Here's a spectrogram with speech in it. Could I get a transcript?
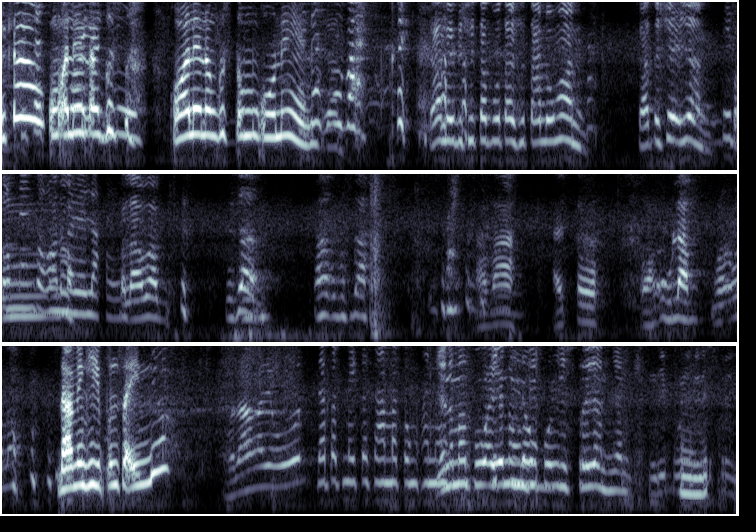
Ikaw, kung alin ang gusto, kung alin ang gusto mong kunin. Kaya may bisita po tayo sa talungan. Sa ate siya, yan. From, Tingnan ko kung ano, malalaki. Palawag. Minsan. Ah, kumusta? Aba, ito. O, ang ulam. Wala ulam. Daming hipon sa inyo. Wala ngayon. Dapat may kasama tong ano. Yan naman po, ayan, oh, hindi po in-spray yan. Yan, hindi po in-spray.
